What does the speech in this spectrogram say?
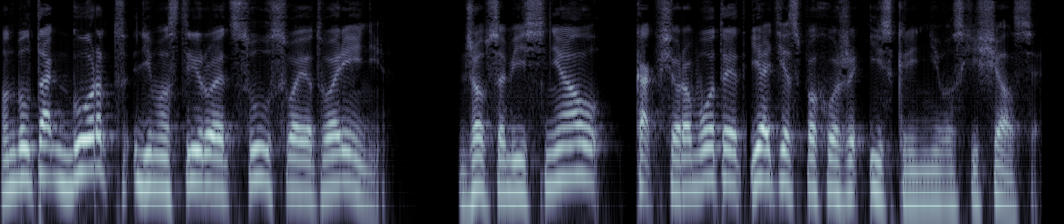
Он был так горд, демонстрируя отцу свое творение. Джобс объяснял, как все работает, и отец, похоже, искренне восхищался.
